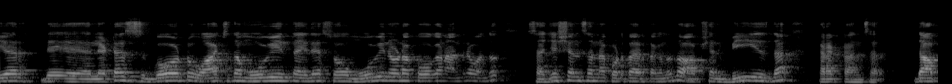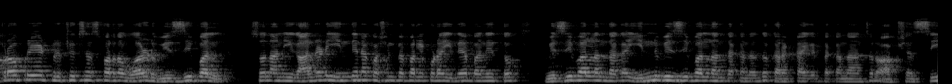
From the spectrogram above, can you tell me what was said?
here they let's go to watch the movie ಅಂತ ಇದೆ. ಸೊ ಮೂವಿ ನೋಡೋಕೆ ಹೋಗೋಣ ಅಂದರೆ ಒಂದು ಸಜೆಷನ್ಸನ್ನು ಕೊಡ್ತಾ ಇರ್ತಕ್ಕಂಥದ್ದು. Option B is the correct answer the appropriate prefixes for the word visible so ನಾನು ಈಗ ಆಲ್ರೆಡಿ ಹಿಂದಿನ ಕ್ವಶನ್ ಪೇಪರ್ಲಿ ಕೂಡ ಇದೇ ಬಂದಿತ್ತು. ವಿಸಿಬಲ್ ಅಂದಾಗ ಇನ್ವಿಸಿಬಲ್ ಅಂತಕ್ಕಂಥದ್ದು ಕರೆಕ್ಟ್ ಆಗಿರ್ತಕ್ಕಂಥ ಆನ್ಸರ್ ಆಪ್ಷನ್ ಸಿ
